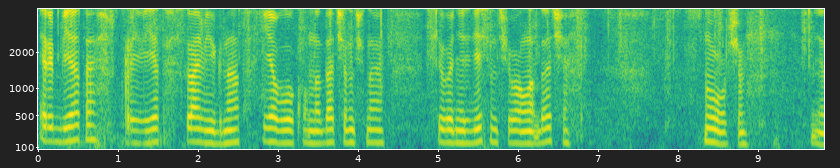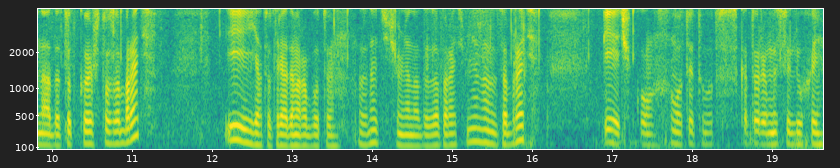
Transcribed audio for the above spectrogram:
Ребята, привет, с вами Игнат, я влог вам на даче начинаю. Сегодня здесь ночевал на даче. Ну, в общем, мне надо тут кое-что забрать. И я тут рядом работаю. Знаете, что мне надо забрать? Мне надо забрать печку, вот эту вот, с которой мы с Илюхой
